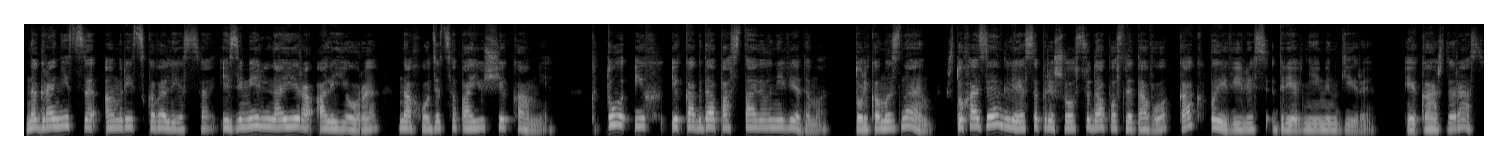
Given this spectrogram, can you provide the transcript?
На границе Амритского леса и земель Наира Альоре находятся поющие камни. Кто их и когда поставил, неведомо. Только мы знаем, что хозяин леса пришел сюда после того, как появились древние менгиры. И каждый раз,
